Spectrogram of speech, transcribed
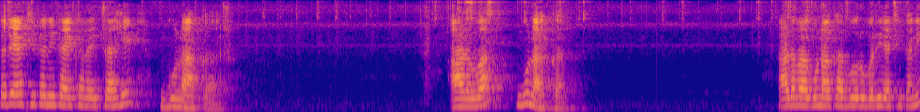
तर या ठिकाणी काय करायचं आहे? गुणाकार. आडवा गुणाकार. आडवा गुणाकार बरोबर या ठिकाणी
